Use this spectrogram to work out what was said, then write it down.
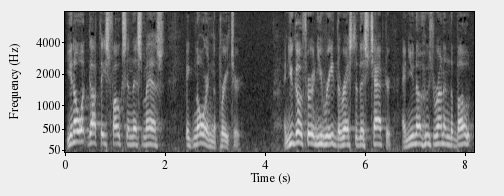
You know what got these folks in this mess? Ignoring the preacher. And you go through and you read the rest of this chapter, and you know who's running the boat?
